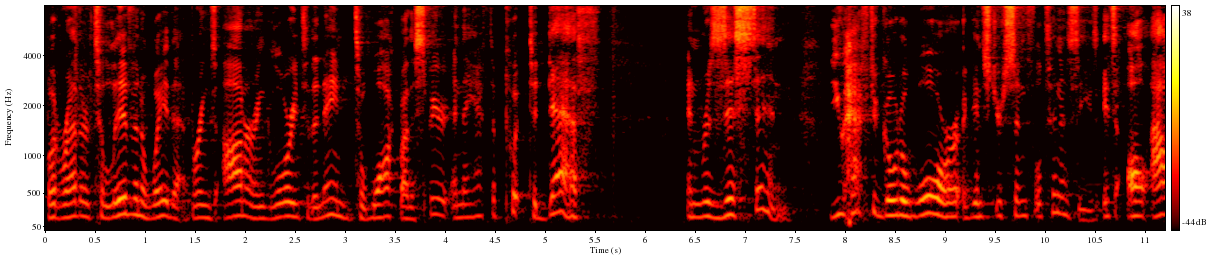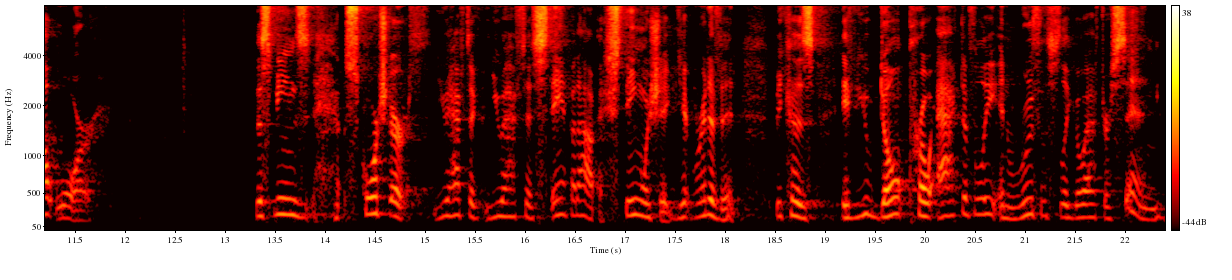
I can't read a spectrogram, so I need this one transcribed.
but rather to live in a way that brings honor and glory to the name, to walk by the Spirit, and they have to put to death and resist sin. You have to go to war against your sinful tendencies. It's all out war. This means scorched earth. You have to, you have to stamp it out, extinguish it, get rid of it. Because if you don't proactively and ruthlessly go after sin,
